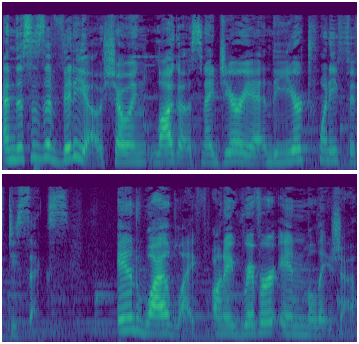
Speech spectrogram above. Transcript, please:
And this is a video showing Lagos, Nigeria in the year 2056, and wildlife on a river in Malaysia.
